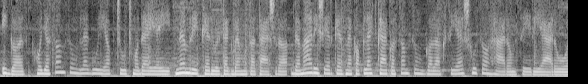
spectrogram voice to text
Igaz, hogy a Samsung legújabb csúcsmodelljei nemrég kerültek bemutatásra, de már is érkeznek a plegykák a Samsung Galaxy S23 szériáról.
